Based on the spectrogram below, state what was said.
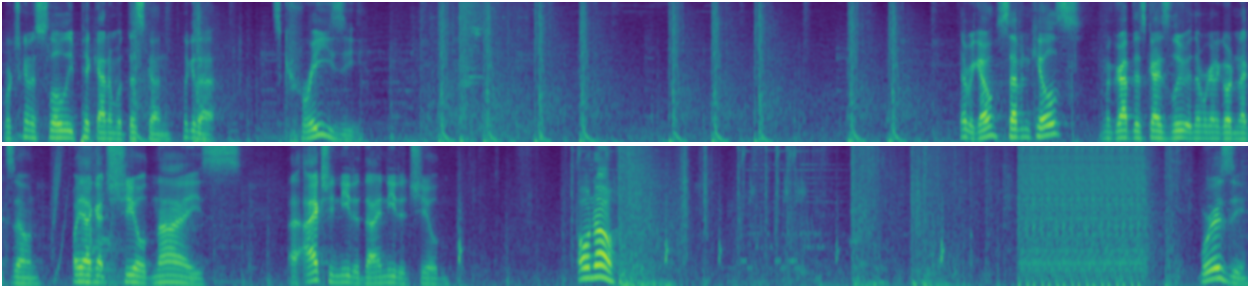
We're just going to slowly pick at him with this gun. Look at that. It's crazy. There we go. Seven kills. I'm gonna grab this guy's loot and then we're gonna go to the next zone. Oh yeah, I got shield. Nice. I actually needed that. I needed shield. Oh no. Where is he?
